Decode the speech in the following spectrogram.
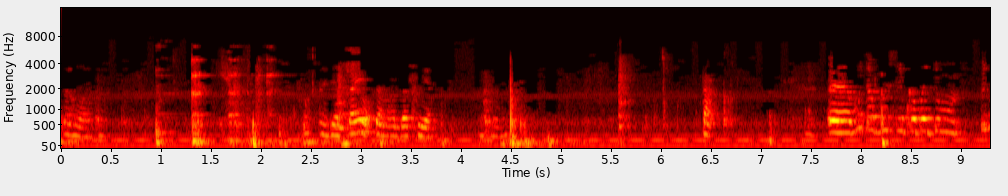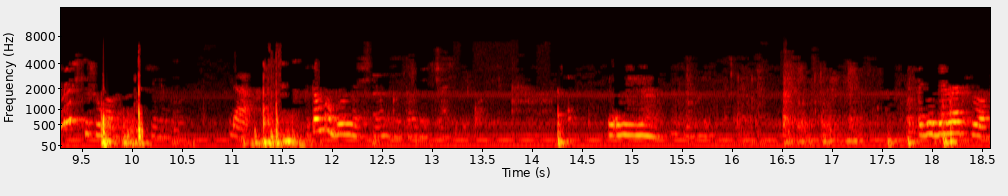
согласна. Это останется, а так. Так. Э, мы там быстренько пойдем пельмешки шугам. Да. Потом мы будем начнем готовить чай. Это для нас вот.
